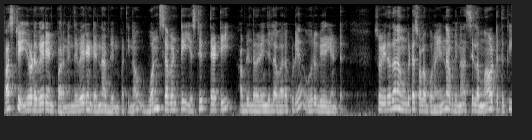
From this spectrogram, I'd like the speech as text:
ஃபஸ்ட்டு இதோட வேரியண்ட் பாருங்கள் இந்த வேரியண்ட் என்ன அப்படின்னு பார்த்தீங்கன்னா ஒன் செவன்ட்டி எஸ்டு தேர்ட்டி அப்படின்ற ரேஞ்சில் வரக்கூடிய ஒரு வேரியண்ட்டு ஸோ இதை தான் நான் உங்ககிட்ட சொல்ல போகிறேன் என்ன அப்படின்னா சில மாவட்டத்துக்கு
